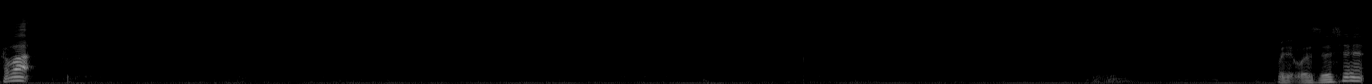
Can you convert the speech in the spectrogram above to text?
Come on. Wait, was this it?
